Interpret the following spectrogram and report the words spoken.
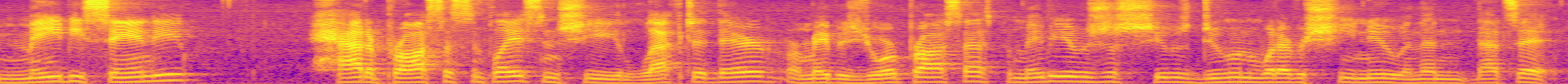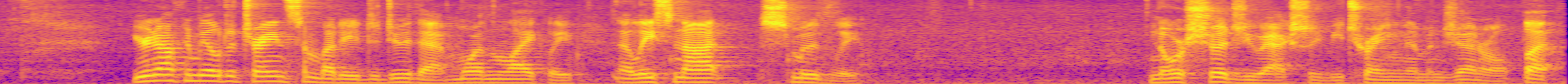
maybe Sandy had a process in place and she left it there, or maybe it was your process, but maybe it was just she was doing whatever she knew and then that's it. You're not going to be able to train somebody to do that, more than likely, at least not smoothly. Nor should you actually be training them in general. But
